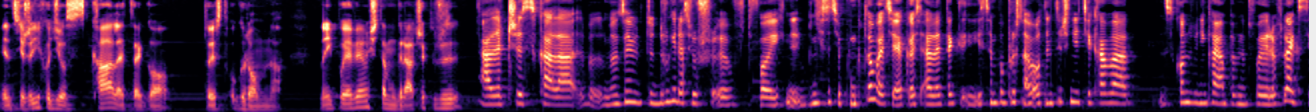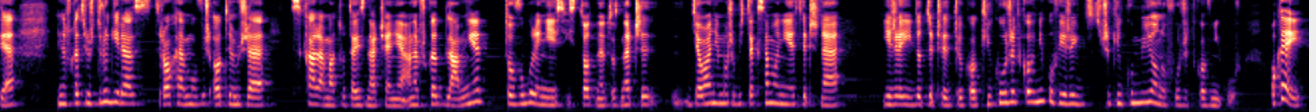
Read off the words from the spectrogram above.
Więc jeżeli chodzi o skalę tego, to jest ogromna. No i pojawiają się tam gracze, którzy. Ale czy skala. No, drugi raz już e, w Twoich. Nie chcę Cię punktować jakoś, ale tak jestem po prostu autentycznie ciekawa, skąd wynikają pewne Twoje refleksje. I na przykład już drugi raz trochę mówisz o tym, że skala ma tutaj znaczenie, a na przykład dla mnie to w ogóle nie jest istotne. To znaczy, działanie może być tak samo nieetyczne, jeżeli dotyczy tylko kilku użytkowników, jeżeli dotyczy kilku milionów użytkowników. Okej, okay,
